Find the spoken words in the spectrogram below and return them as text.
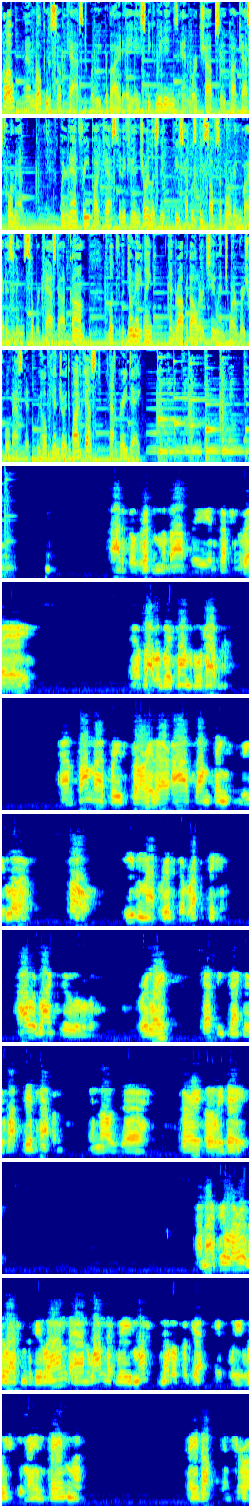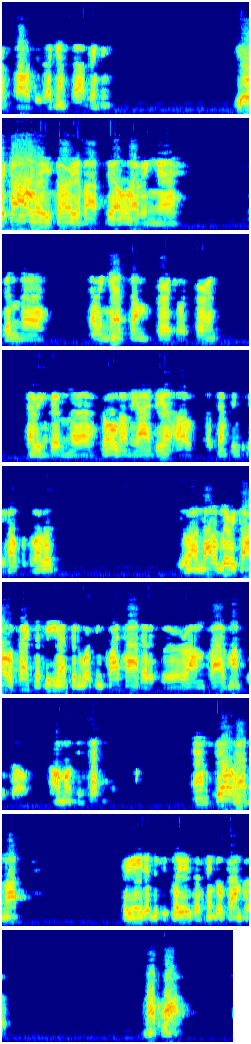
Hello, and welcome to Sobercast, where we provide AA speaker meetings and workshops in podcast format. We're an ad-free podcast, and if you enjoy listening, please help us be self-supporting by visiting Sobercast.com, look for the donate link, and drop a dollar or two into our virtual basket. We hope you enjoy the podcast. Have a great day. Articles written about the inception of AA. There are probably some who haven't. And from that brief story, there are some things to be learned. So, even at risk of repetition, I would like to relate just exactly what did happen in those uh, very early days. And I feel there is a lesson to be learned and one that we must never forget if we wish to maintain paid up insurance policies against our drinking. You recall the story about Bill having uh, been uh, having had some spiritual experience, having been uh, sold on the idea of attempting to be helpful to others, you undoubtedly recall the fact that he had been working quite hard at it for around five months or so, almost incessantly, and still had not created, if you please, a single convert. Not one.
